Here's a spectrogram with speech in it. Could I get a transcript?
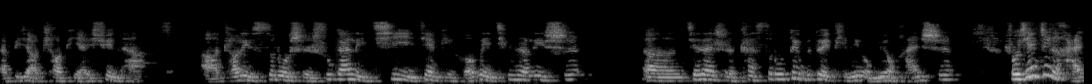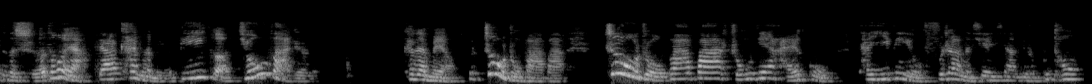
呃比较调皮，爱训他。啊，调理思路是疏肝理气、健脾和胃、清热利湿。嗯，现在是看思路对不对，体内有没有寒湿。首先，这个孩子的舌头呀，大家看到没有？第一个揪巴着的，看到没有？就皱皱巴巴，皱皱巴巴，中间还鼓，他一定有腹胀的现象，就是不通。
